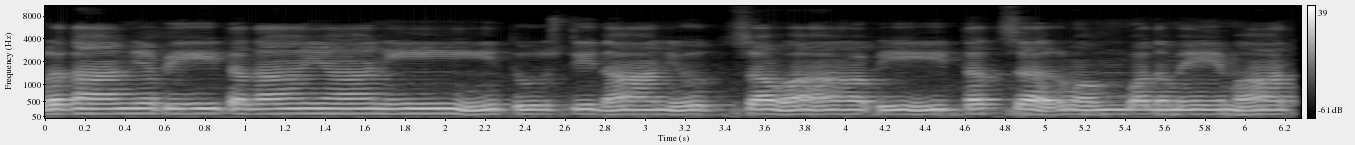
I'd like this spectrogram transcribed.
व्रतान्यपि तदा यानि तुष्टिदान्युत्सवापि तत्सर्वं वद मे मात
